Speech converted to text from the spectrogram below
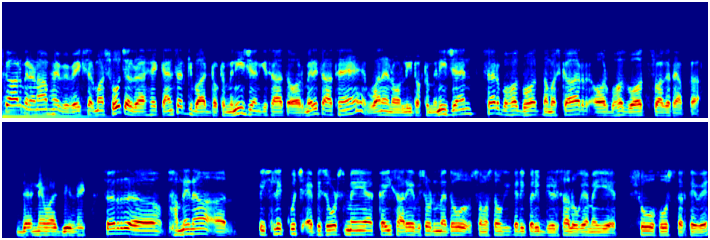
नमस्कार मेरा नाम है विवेक शर्मा। शो चल रहा है कैंसर की बात डॉक्टर मनीष जैन के साथ और मेरे साथ हैं one and only doctor Manish Jain. Sir बहुत बहुत नमस्कार और बहुत बहुत स्वागत है आपका। धन्यवाद विवेक। सर हमने ना पिछले कुछ एपिसोड्स में या कई सारे एपिसोड में तो समझता हूँ कि करीब करीब डेढ़ साल हो गया मैं ये शो होस्ट करते हुए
